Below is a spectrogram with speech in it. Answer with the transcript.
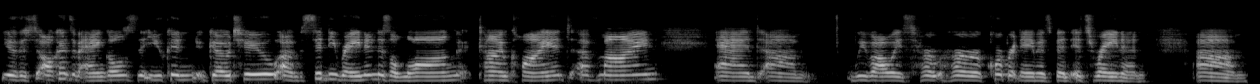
you know, there's all kinds of angles that you can go to. Um, Sydney Rainin is a long time client of mine, and um, we've always her her corporate name has been It's Rainin. Um,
